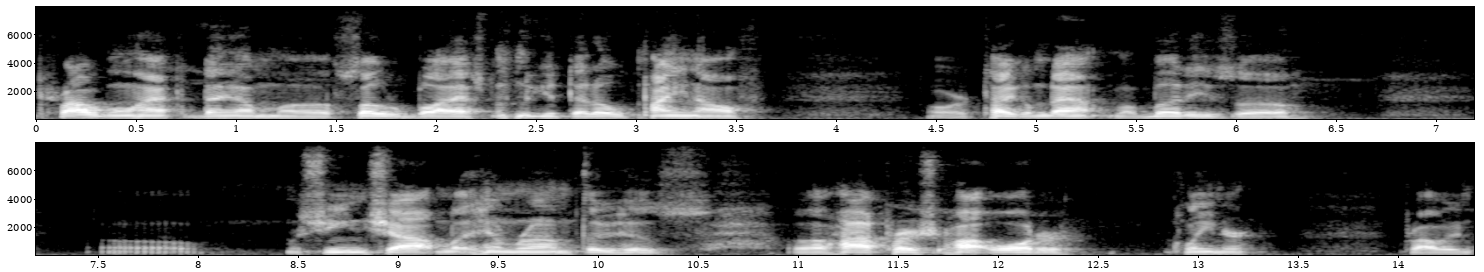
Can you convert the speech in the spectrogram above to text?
Probably gonna have to damn uh, soda blast them to get that old paint off, or take them down to my buddy's uh, uh, machine shop and let him run through his uh, high pressure hot water cleaner. Probably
